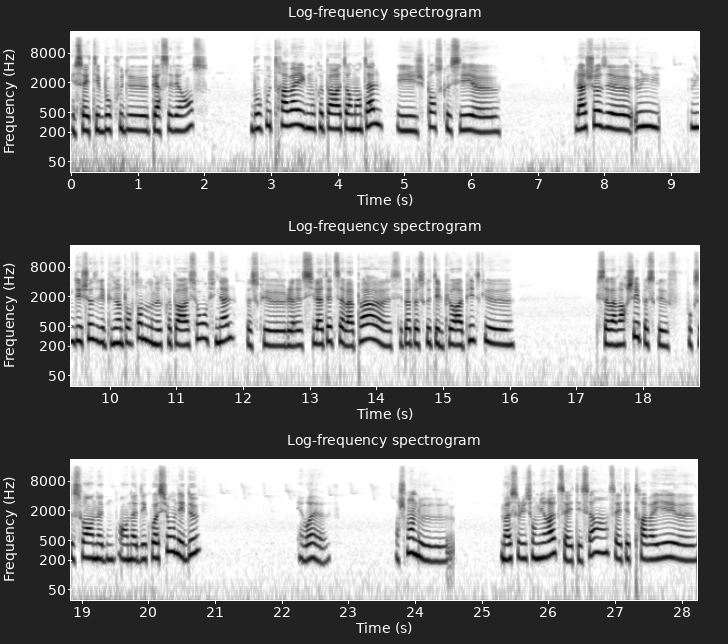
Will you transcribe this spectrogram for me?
et ça a été beaucoup de persévérance, beaucoup de travail avec mon préparateur mental. Et je pense que c'est euh, la chose, euh, une, une des choses les plus importantes dans notre préparation au final. Parce que si la tête ça va pas, c'est pas parce que tu es le plus rapide que, que ça va marcher. Parce que faut que ce soit en, en adéquation les deux. Et ouais, franchement, le, ma solution miracle, ça a été ça. Hein. Ça a été de travailler euh,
